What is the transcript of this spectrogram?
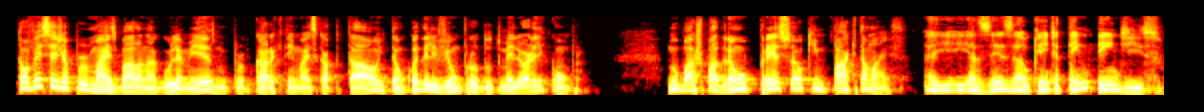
Talvez seja por mais bala na agulha mesmo, por cara que tem mais capital, então quando ele vê um produto melhor, ele compra. No baixo padrão, o preço é o que impacta mais. É, e, e às vezes ah, o cliente até entende isso,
